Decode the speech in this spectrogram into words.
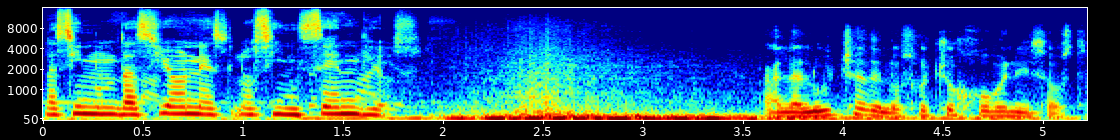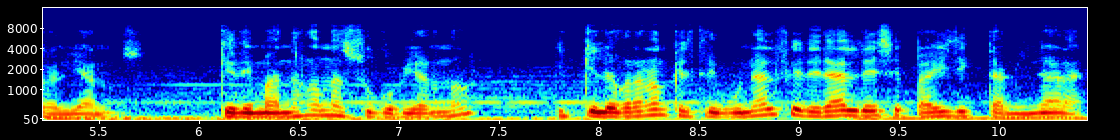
las inundaciones, los incendios. A la lucha de los ocho jóvenes australianos que demandaron a su gobierno y que lograron que el Tribunal Federal de ese país dictaminara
